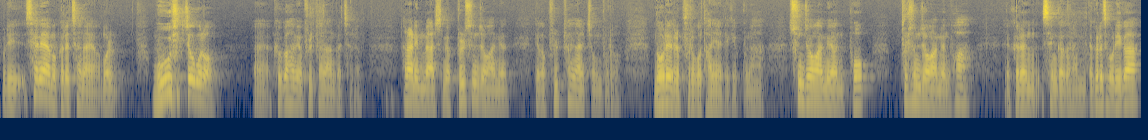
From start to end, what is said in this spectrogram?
우리 세뇌하면 그렇잖아요. 뭘 무의식적으로 예, 그거 하면 불편한 것처럼 하나님 말씀에 불순종하면 내가 불편할 정도로 노래를 부르고 다녀야 되겠구나. 순종하면 복, 불순종하면 화 예, 그런 생각을 합니다. 그래서 우리가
